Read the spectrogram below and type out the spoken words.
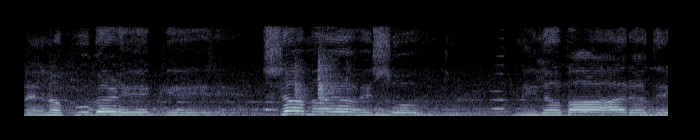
ನೆನಪುಗಳೇಕೆ? ಸಮಯವೇ ಸೋತು ನಿಲ್ಲಬಾರದೇಕೆ?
